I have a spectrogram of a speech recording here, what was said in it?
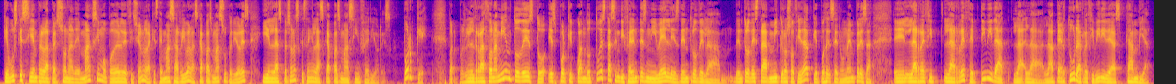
que busques siempre a la persona de máximo poder de decisión, en la que esté más arriba, en las capas más superiores, y en las personas que estén en las capas más inferiores. ¿Por qué? Bueno, pues el razonamiento de esto es porque cuando tú estás en diferentes niveles dentro de, la, dentro de esta microsociedad, que puede ser una empresa, eh, la, receptividad, la, la apertura a recibir ideas cambia.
